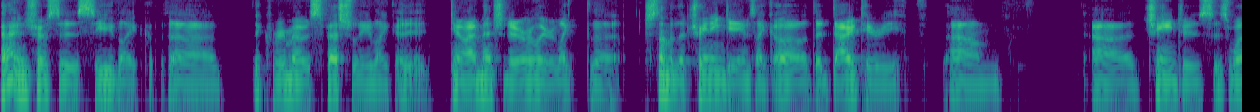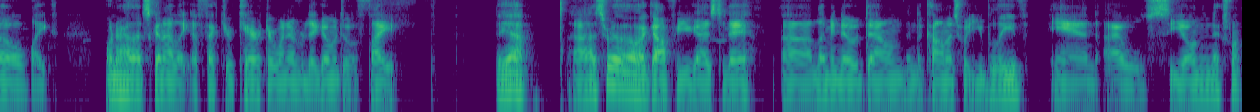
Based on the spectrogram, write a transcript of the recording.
kind of interested to see like uh the career mode especially like uh, you know i mentioned it earlier like the some of the training games like uh the dietary um uh changes as well. Like wonder how that's gonna like affect your character whenever they go into a fight. But yeah uh, that's really all i got for you guys today. Uh let me know down in the comments what you believe and i will see you on the next one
